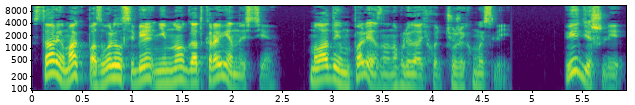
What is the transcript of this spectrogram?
Старый маг позволил себе немного откровенности. Молодым полезно наблюдать хоть чужих мыслей. Видишь ли,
